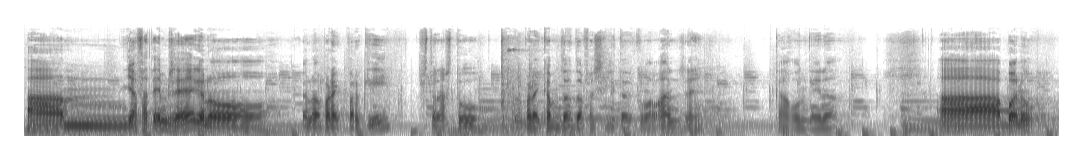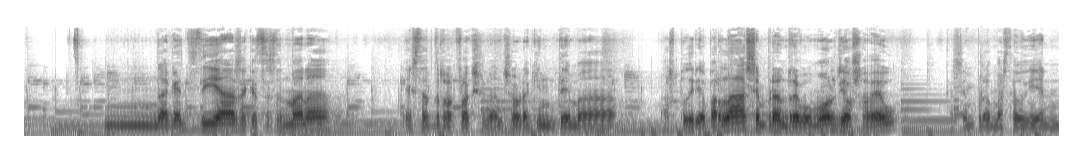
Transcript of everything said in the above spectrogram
Um, ja fa temps, eh, que no, que no aparec per aquí. Ostres, tu, no aparec amb tanta facilitat com abans, eh? Cago en dena. Uh, bueno, mm, aquests dies, aquesta setmana, he estat reflexionant sobre quin tema es podria parlar. Sempre en rebo molts, ja ho sabeu, que sempre m'esteu dient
